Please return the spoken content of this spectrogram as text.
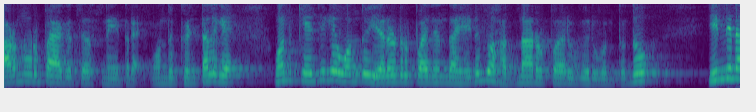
ಆರುನೂರು ರೂಪಾಯಿ ಆಗುತ್ತೆ ಸ್ನೇಹಿತರೆ. ಒಂದು ಕ್ವಿಂಟಲ್ಗೆ ಒಂದು ಕೆ ಜಿಗೆ ಒಂದು ಎರಡು ರೂಪಾಯಿದಿಂದ ಹಿಡಿದು ಹದಿನಾರು ರೂಪಾಯಿವರೆಗೂ ಇರುವಂಥದ್ದು. ಇಂದಿನ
